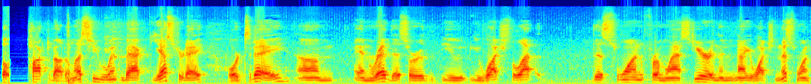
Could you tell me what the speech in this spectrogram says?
what we talked about. Unless you went back yesterday or today um, and read this, or you you watched the la- this one from last year, and then now you're watching this one.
